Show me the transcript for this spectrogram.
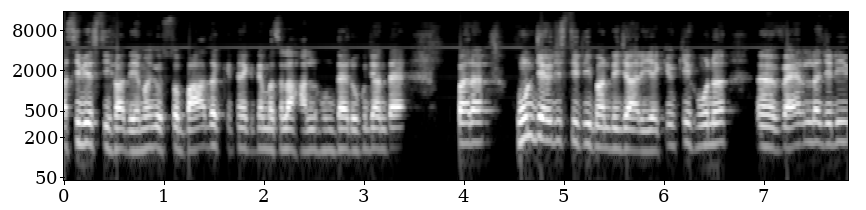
ਅਸੀਂ ਵੀ ਅਸਤੀਫਾ ਦੇਵਾਂਗੇ। ਉਸ ਤੋਂ ਬਾਅਦ ਕਿਤੇ ਨਾ ਕਿਤੇ ਮਸਲਾ ਹੱਲ ਹੁੰਦਾ ਰੁਕ ਜਾਂਦਾ ਹੈ। ਪਰ ਹੁਣ ਜਿਹੋ ਜਿਹੀ ਸਥਿਤੀ ਬਣਦੀ ਜਾ ਰਹੀ ਹੈ, ਕਿਉਂਕਿ ਹੁਣ ਵਾਇਰਲ ਜਿਹੜੀ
